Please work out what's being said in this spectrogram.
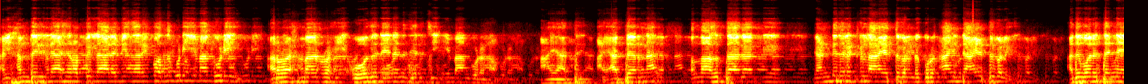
അൽഹംദുലില്ലാഹി റബ്ബിൽ ആലമീൻ എന്ന് ഒന്നും കൂടി ഈമാൻ കൂടി. അർറഹ്മാൻ റഹീം ഓതുന്നതിനനുസരിച്ച് ഈമാൻ കൂടണം. ആയാത്ത്. ആയാത്ത് പറഞ്ഞാൽ അള്ളാഹു താലാക്ക് രണ്ട് നിരക്കുള്ള ആയത്തുകളുണ്ട്. ഖുർആനിന്റെ ആയത്തുകൾ. അതുപോലെ തന്നെ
